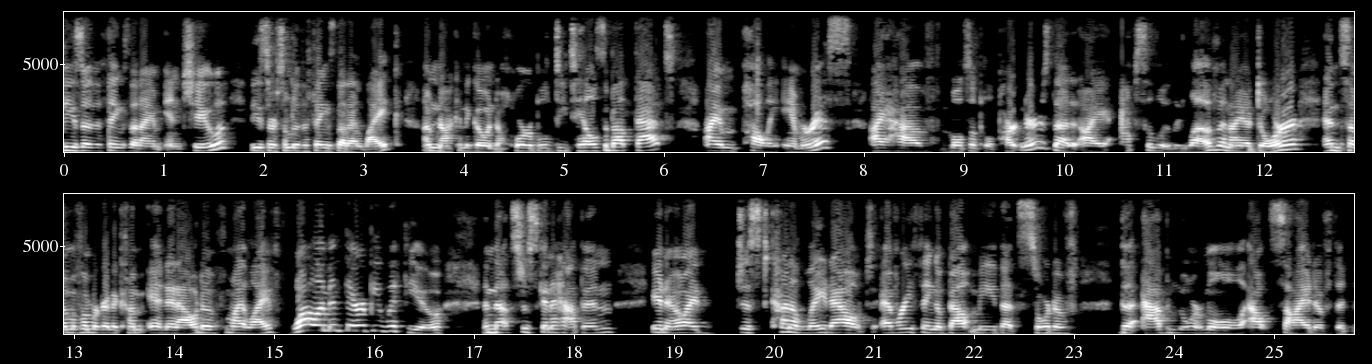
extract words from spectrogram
These are the things that I am into. These are some of the things that I like. I'm not going to go into horrible details about that. I am polyamorous. I have multiple partners that I absolutely love and I adore. And some of them are going to come in and out of my life while I'm in therapy with you. And that's just going to happen. You know, I just kind of laid out everything about me that's sort of the abnormal outside of the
